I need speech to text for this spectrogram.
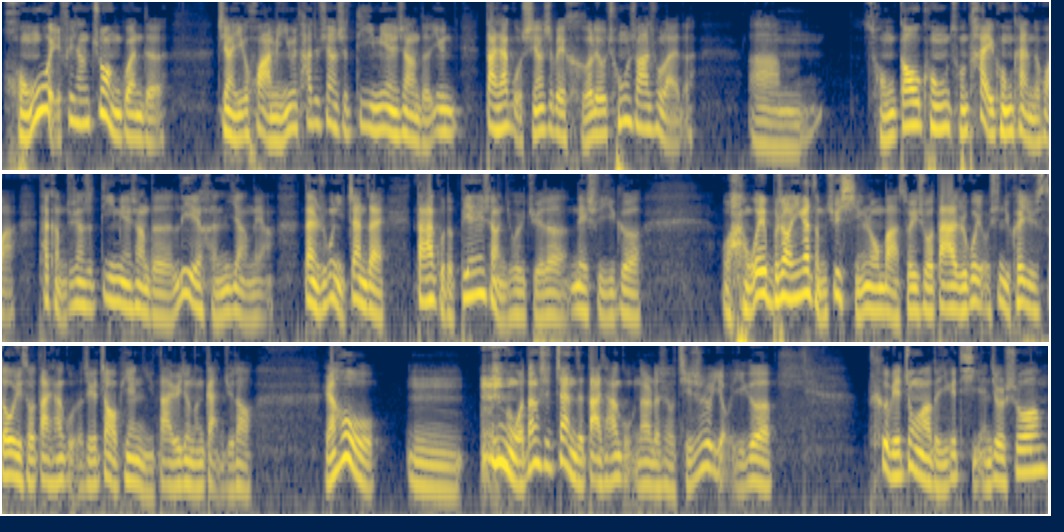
宏伟、非常壮观的这样一个画面，因为它就像是地面上的，因为大峡谷实际上是被河流冲刷出来的，啊。从高空、从太空看的话，它可能就像是地面上的裂痕一样那样。但如果你站在大峡谷的边上，你就会觉得那是一个，哇，我也不知道应该怎么去形容吧。所以说，大家如果有兴趣，可以去搜一搜大峡谷的这个照片，你大约就能感觉到。然后，嗯，我当时站在大峡谷那儿的时候，其实有一个特别重要的一个体验，就是说，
